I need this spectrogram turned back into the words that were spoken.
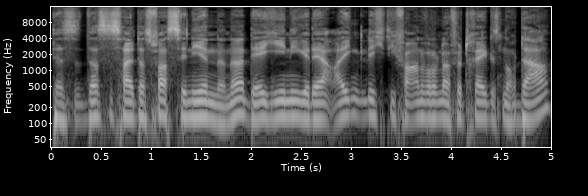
Das, das ist halt das Faszinierende. Ne? Derjenige, der eigentlich die Verantwortung dafür trägt, ist noch da.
